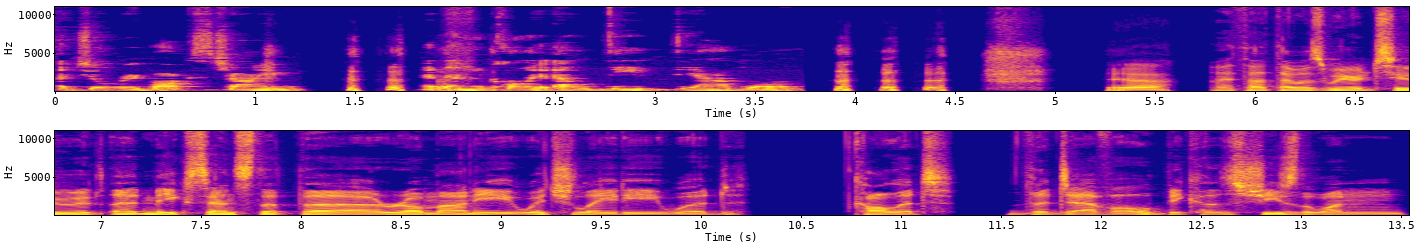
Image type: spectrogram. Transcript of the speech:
a jewelry box chime, and then call it El Di- Diablo. Yeah, I thought that was weird too. It, it makes sense that the Romani witch lady would call it the devil because she's the one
